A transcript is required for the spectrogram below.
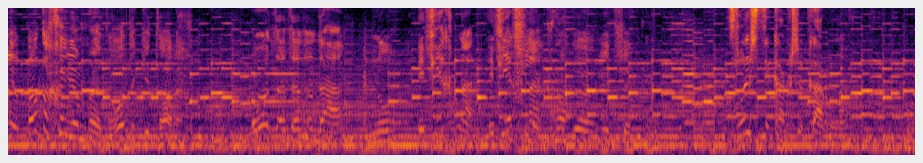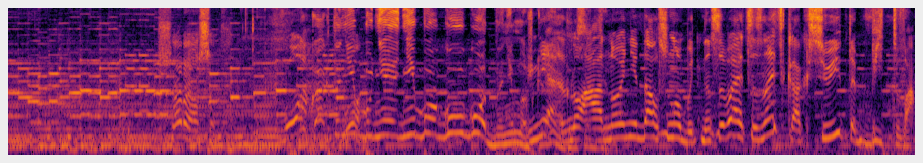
Нет, ну это хэви метал, вот и гитара. Вот это, это да. Ну, эффектно, эффектно. Эффектно, да, эффектно. Слышите, как шикарно? Шарашит. Во, Ну, как-то не, не, не богу угодно немножко. Не, Лен ну Константин. оно не должно быть. Называется, знаете, как сюита «Битва».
